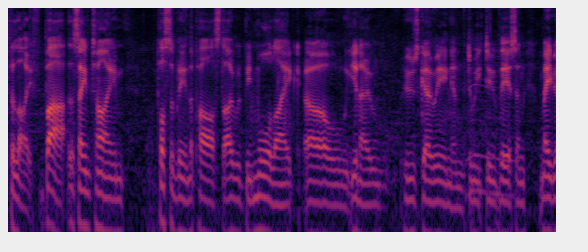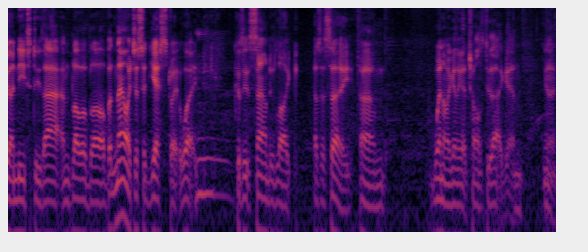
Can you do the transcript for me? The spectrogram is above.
to life, but at the same time, possibly in the past, I would be more like, oh, you know, who's going and do we do mm. this and maybe I need to do that and blah blah blah. But now I just said yes straight away mm. because it sounded like, as I say, um, when am I going to get a chance to do that again? You know,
